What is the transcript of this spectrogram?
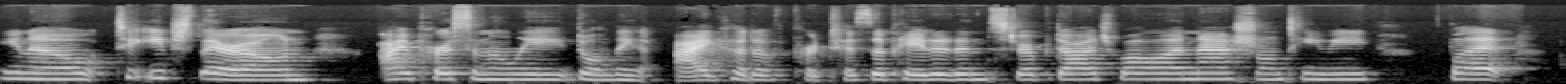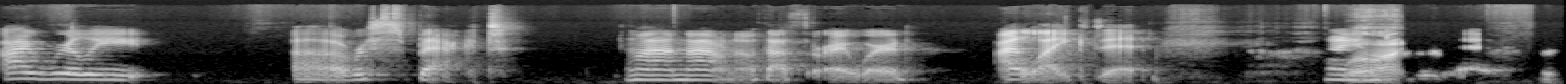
you know, to each their own. I personally don't think I could have participated in strip dodgeball on national TV, but I really uh, respect, and I don't know if that's the right word. I liked it. I well, I, it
